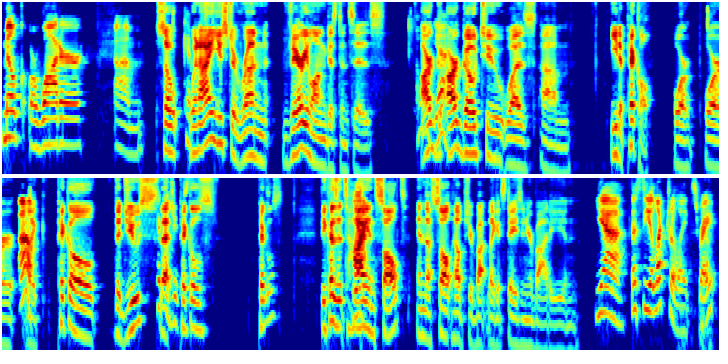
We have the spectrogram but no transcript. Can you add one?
milk or water, um, So when I used to run very long distances, oh, our yeah. our go to was um, eat a pickle or or Oh. like pickle the juice Pickle that juice. pickles pickles because it's high Yeah. in salt and the salt helps your body like it stays in your body and yeah, that's the electrolytes, right?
